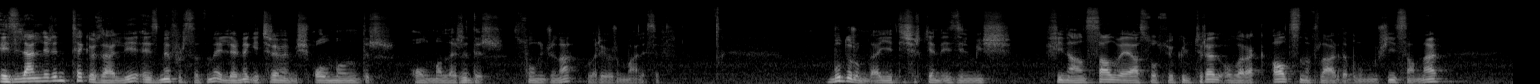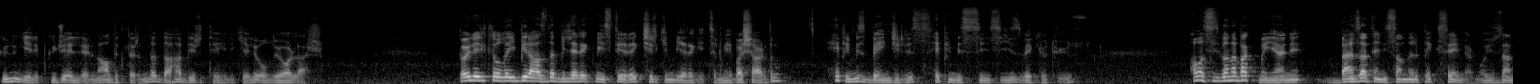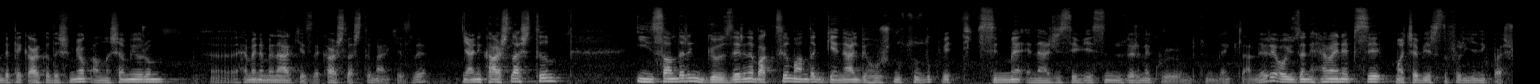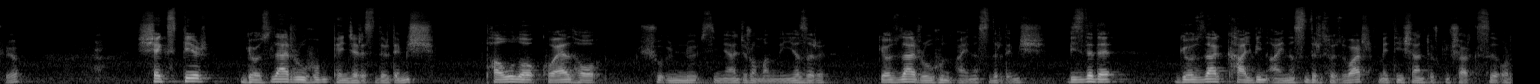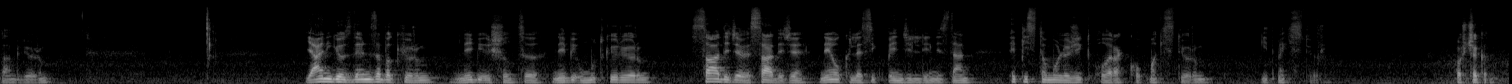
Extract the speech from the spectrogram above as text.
ezilenlerin tek özelliği ezme fırsatını ellerine geçirememiş olmalıdır, olmalarıdır sonucuna varıyorum maalesef. Bu durumda yetişirken ezilmiş, finansal veya sosyokültürel olarak alt sınıflarda bulunmuş insanlar günü gelip gücü ellerine aldıklarında daha bir tehlikeli oluyorlar. Böylelikle olayı biraz da bilerek ve isteyerek çirkin bir yere getirmeyi başardım. Hepimiz benciliz, hepimiz sinsiyiz ve kötüyüz. Ama siz bana bakmayın yani ben zaten insanları pek sevmiyorum. O yüzden de pek arkadaşım yok, anlaşamıyorum. Ee, hemen hemen herkesle, karşılaştığım herkesle. Yani karşılaştığım insanların gözlerine baktığım anda genel bir hoşnutsuzluk ve tiksinme enerji seviyesinin üzerine kuruyorum bütün denklemleri. O yüzden hemen hepsi maça 1-0 yenik başlıyor. Shakespeare gözler ruhun penceresidir demiş. Paulo Coelho şu ünlü simyacı romanının yazarı gözler ruhun aynasıdır demiş. Bizde de gözler kalbin aynasıdır sözü var. Metin Şentürk'ün şarkısı oradan biliyorum. Yani gözlerinize bakıyorum, ne bir ışıltı, ne bir umut görüyorum. Sadece ve sadece neoklasik bencilliğinizden epistemolojik olarak kopmak istiyorum, gitmek istiyorum. Hoşçakalın.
